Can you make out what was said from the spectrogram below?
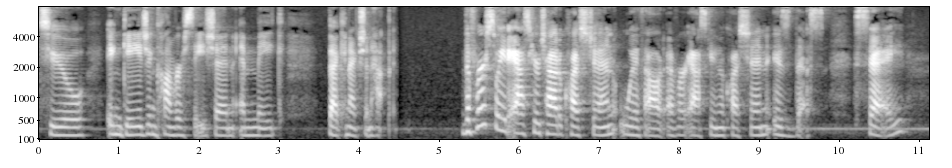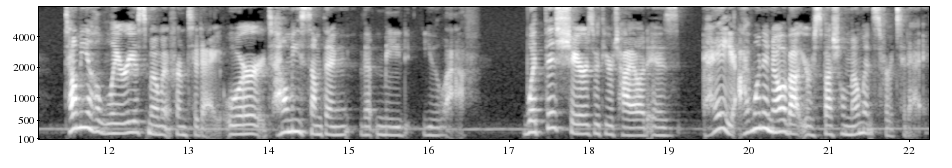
to engage in conversation and make that connection happen. The first way to ask your child a question without ever asking a question is this say, Tell me a hilarious moment from today, or tell me something that made you laugh. What this shares with your child is hey, I want to know about your special moments for today.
